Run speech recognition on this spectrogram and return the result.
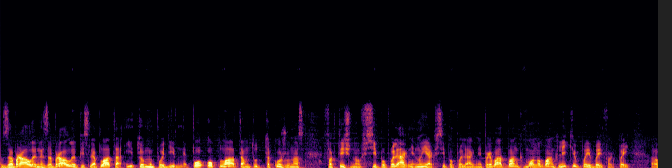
Забрали, не забрали, після плата і тому подібне. По оплатам тут також у нас фактично всі популярні. Ну як всі популярні? Приватбанк, Монобанк, LiquidPay, WaferPay. Е,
